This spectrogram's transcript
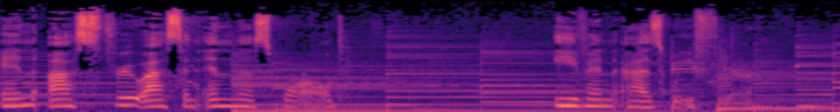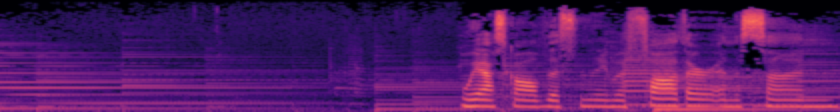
in us, through us, and in this world, even as we fear. We ask all of this in the name of Father, and the Son,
